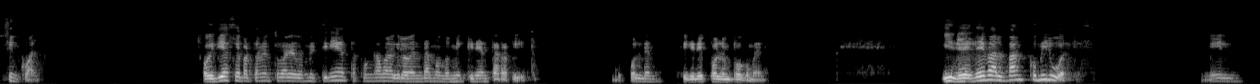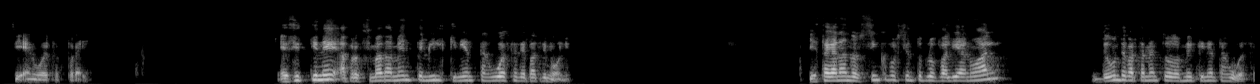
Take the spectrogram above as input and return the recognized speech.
cinco años. Hoy día ese departamento vale 2.500, pongámosle que lo vendamos 2.500 rapidito. si queréis, ponle un poco menos. Y le deba al banco 1.000 UFs. 1.100 UFs por ahí. Es decir, tiene aproximadamente 1.500 UF de patrimonio. Y está ganando el 5% plusvalía anual de un departamento de 2.500 UF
